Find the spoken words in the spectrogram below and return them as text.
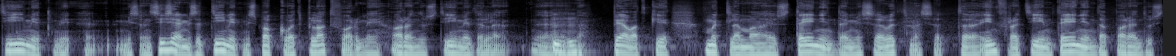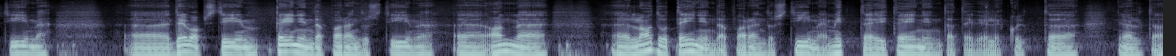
tiimid, mis on sisemised tiimid, mis pakuvad platvormi arendustiimidele mm -hmm. noh peavadki mõtlema just teenindamise võtmes, et äh, infratiim teenindab arendustiime. Äh, DevOps tiim teenindab arendustiime, andmeladu teenindab arendustiime, mitte ei teeninda tegelikult nii-öelda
